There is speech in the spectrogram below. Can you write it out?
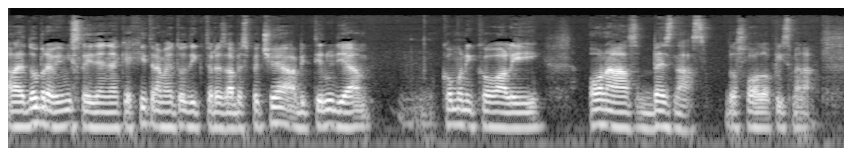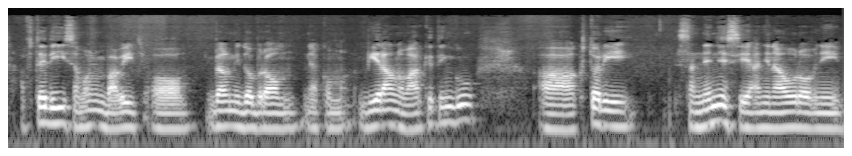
ale je dobre vymyslieť aj nejaké chytré metódy, ktoré zabezpečia, aby tí ľudia komunikovali o nás bez nás, doslova do písmena. A vtedy sa môžeme baviť o veľmi dobrom nejakom virálnom marketingu, a, ktorý sa nenesie ani na úrovni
